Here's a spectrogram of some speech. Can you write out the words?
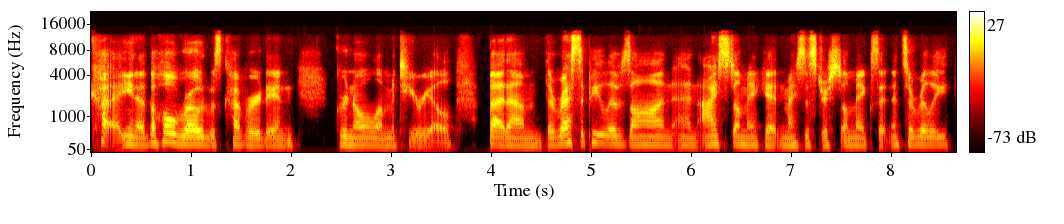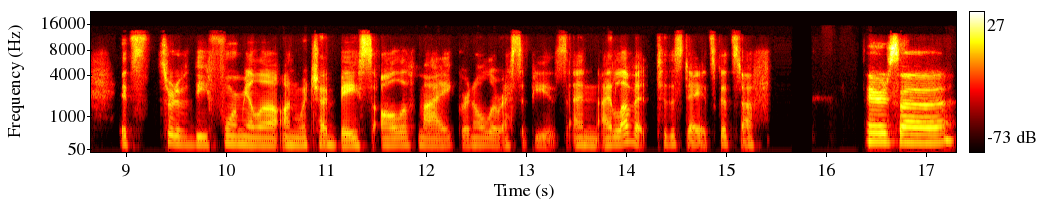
cut you know the whole road was covered in granola material but um the recipe lives on and i still make it and my sister still makes it. And it's a really it's sort of the formula on which i base all of my granola recipes. And i love it to this day. It's good stuff. There's a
